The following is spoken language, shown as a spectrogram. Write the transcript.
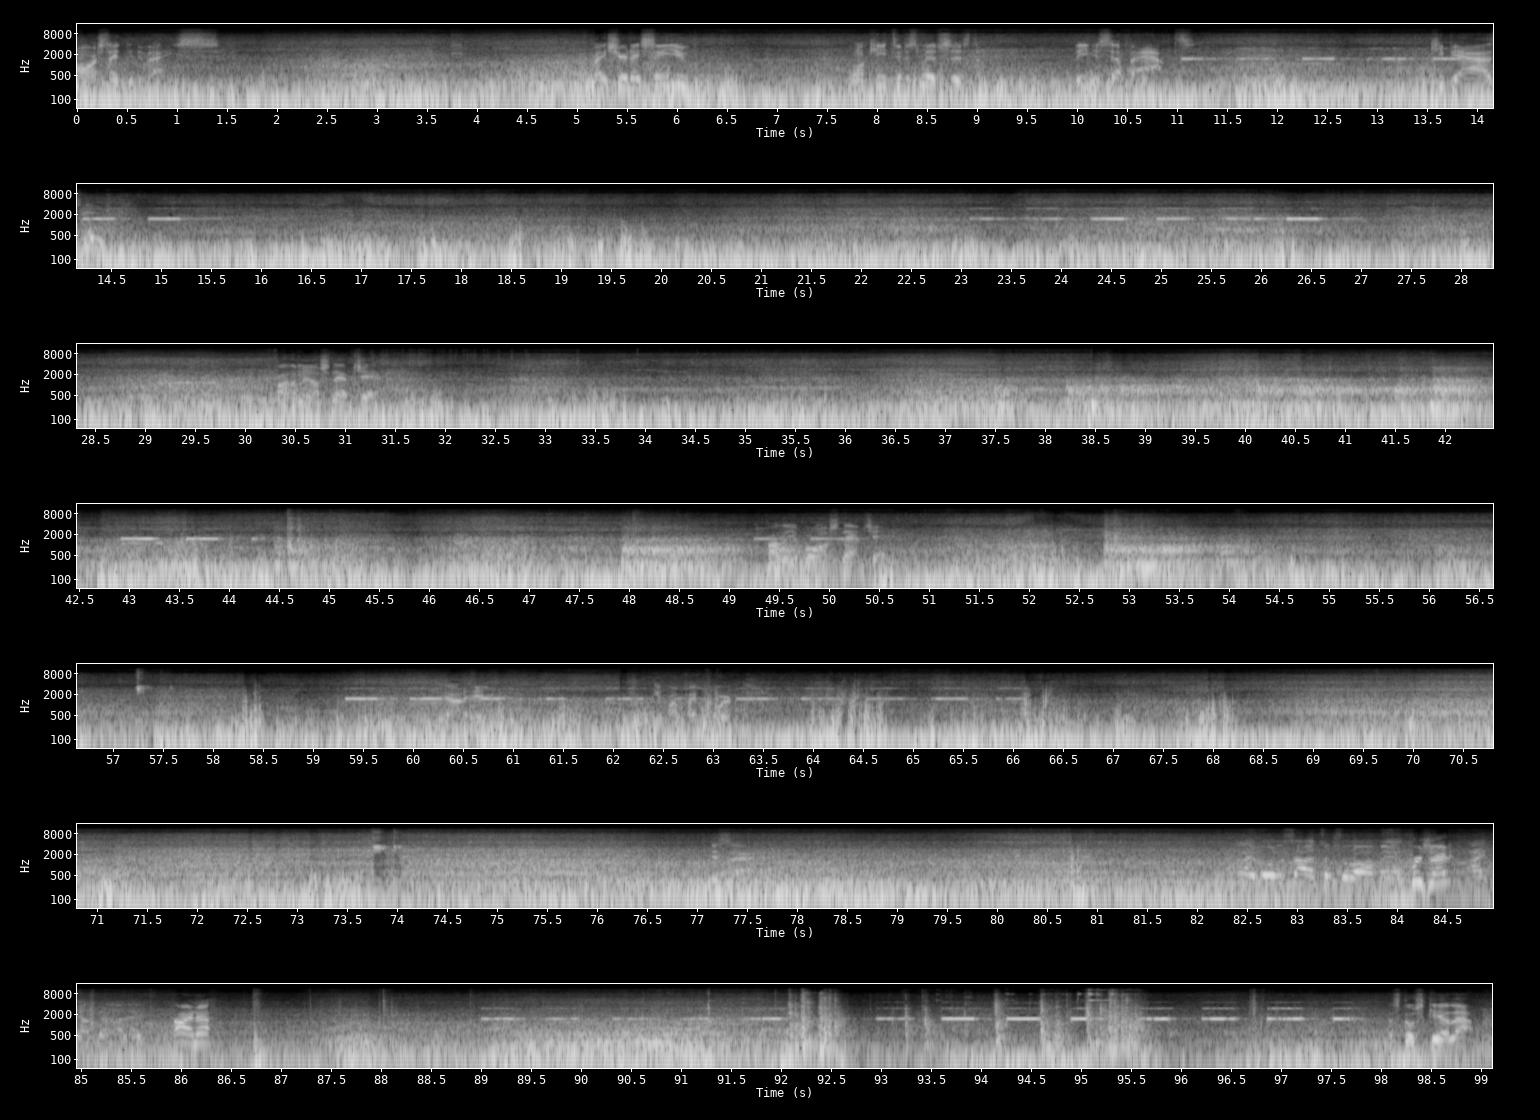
Orange safety device. Make sure they see you. One key to the Smith system. Leave yourself out. Keep your eyes moving. Follow me on Snapchat. Snapchat. Took so long, man. Appreciate it. All right, down, down, down. All right now. Let's go scale out.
